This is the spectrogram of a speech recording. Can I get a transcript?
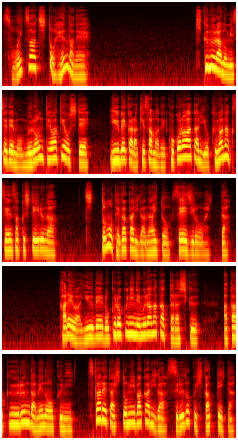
そいつはちっと変だね。菊村の店でも無論手分けをして、夕べから今朝まで心当たりをくまなく詮索しているが、ちっとも手がかりがないと清次郎は言った。彼は夕べろくに眠らなかったらしく、赤く潤んだ目の奥に疲れた瞳ばかりが鋭く光っていた。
